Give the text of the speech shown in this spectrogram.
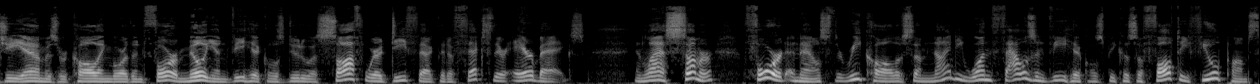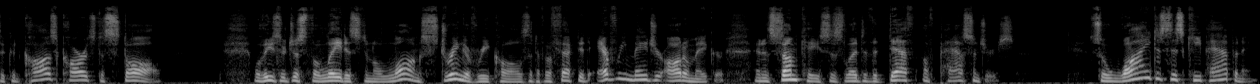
GM is recalling more than 4 million vehicles due to a software defect that affects their airbags. And last summer, Ford announced the recall of some 91,000 vehicles because of faulty fuel pumps that could cause cars to stall. Well, these are just the latest in a long string of recalls that have affected every major automaker and in some cases led to the death of passengers. So, why does this keep happening?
